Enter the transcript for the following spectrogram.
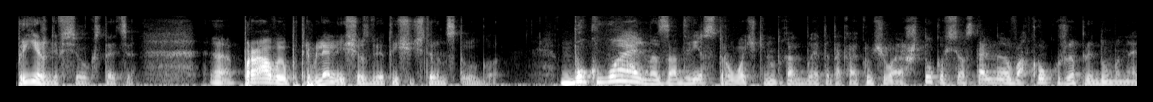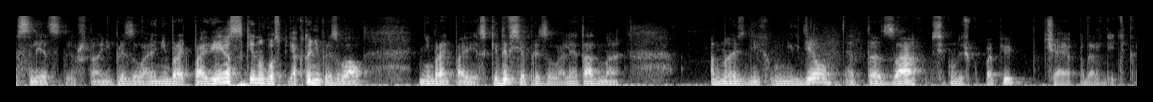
прежде всего, кстати, э, правые употребляли еще с 2014 года. Буквально за две строчки, ну как бы это такая ключевая штука, все остальное вокруг уже придуманное следствие, что они призывали не брать повестки, ну господи, а кто не призывал не брать повестки? Да все призывали, это одна Одно из них у них дел, это за... Секундочку, попью чая, подождите-ка.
